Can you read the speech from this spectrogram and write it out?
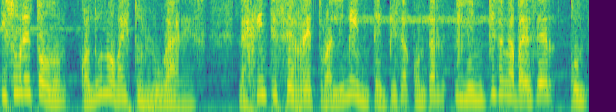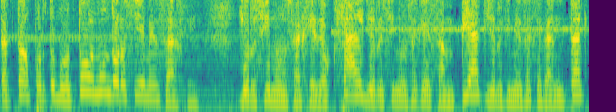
y sobre todo, cuando uno va a estos lugares, la gente se retroalimenta, empieza a contar, y empiezan a aparecer contactados por todo el mundo. Todo el mundo recibe mensaje yo recibo mensaje de Oxal, yo recibo mensaje de Sampiac, yo recibo mensajes de Anitac.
